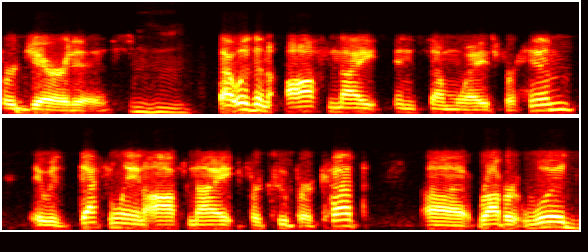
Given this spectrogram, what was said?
for Jared is. Mm-hmm. That was an off night in some ways for him. It was definitely an off night for Cooper Kupp. Uh, Robert Woods,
